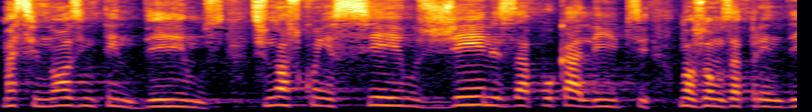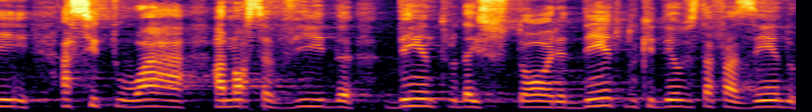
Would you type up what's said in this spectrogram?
Mas se nós entendermos, se nós conhecermos Gênesis e Apocalipse, nós vamos aprender a situar a nossa vida dentro da história, dentro do que Deus está fazendo.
